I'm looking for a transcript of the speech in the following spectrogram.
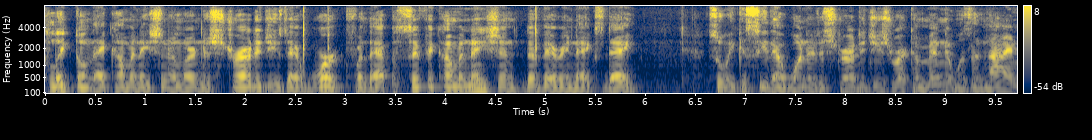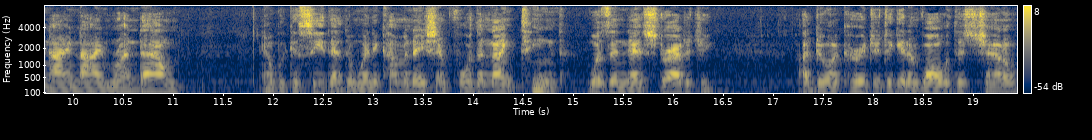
clicked on that combination and learned the strategies that worked for that specific combination the very next day. So we can see that one of the strategies recommended was a 999 rundown. And we can see that the winning combination for the 19th was in that strategy. I do encourage you to get involved with this channel,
